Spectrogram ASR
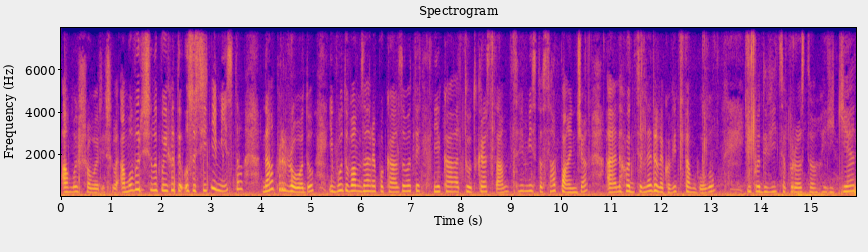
а ми що вирішили? А ми вирішили поїхати у сусіднє місто на природу. І буду вам зараз показувати, яка тут краса. Це місто Сапанджа, е, знаходиться недалеко від Стамбулу. І подивіться просто, яке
